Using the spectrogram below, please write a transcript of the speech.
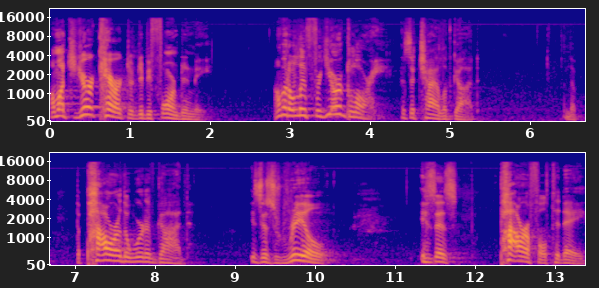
I want your character to be formed in me. I want to live for your glory as a child of God. And the, the power of the Word of God is as real, is as powerful today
